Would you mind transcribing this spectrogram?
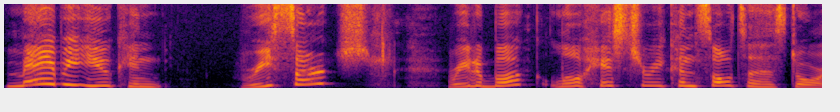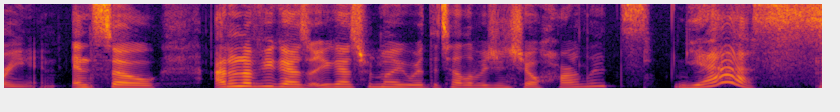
maybe you can research, read a book, a little history, consult a historian. And so I don't know if you guys are you guys familiar with the television show Harlots? Yes.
